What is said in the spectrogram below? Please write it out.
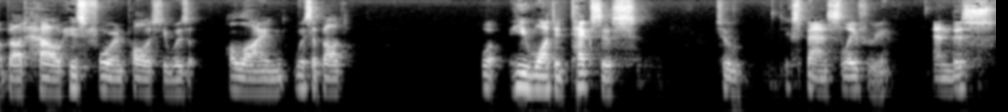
about how his foreign policy was aligned was about what he wanted Texas to expand slavery, and this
